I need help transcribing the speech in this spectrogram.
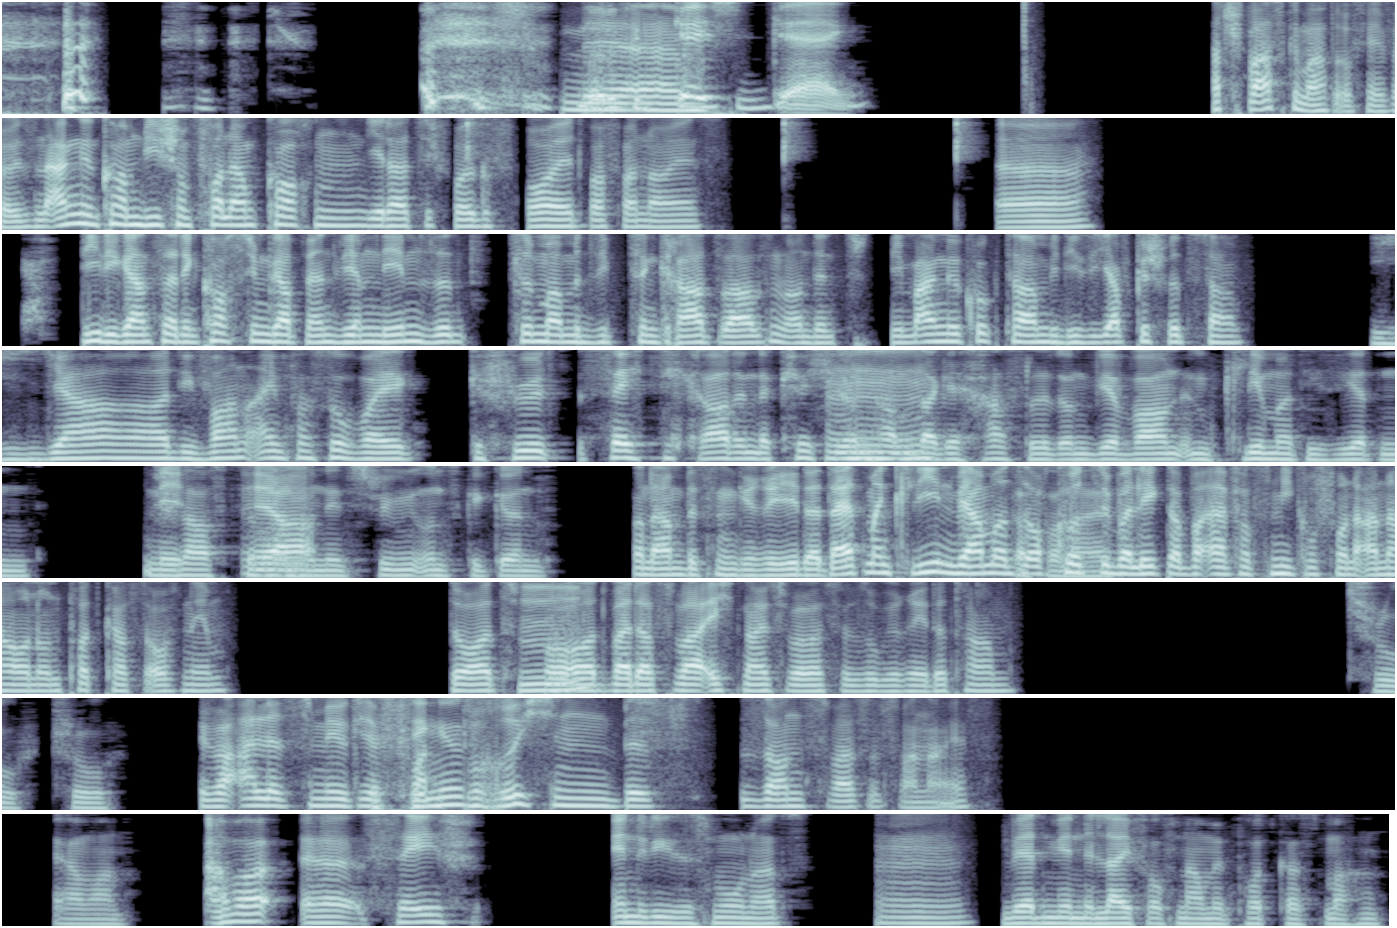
nee, ähm, Notification Gang. hat Spaß gemacht auf jeden Fall. Wir sind angekommen, die schon voll am Kochen. Jeder hat sich voll gefreut, war voll nice. Äh, die die ganze Zeit den Kochstream gehabt, während wir im Nebenzimmer mit 17 Grad saßen und den Stream angeguckt haben, wie die sich abgeschwitzt haben. Ja, die waren einfach so bei gefühlt 60 Grad in der Küche und Mhm. haben da gehasselt und wir waren im klimatisierten Nee, Schlafzimmer ja. und den Streaming uns gegönnt. Und haben ein bisschen geredet. Da hat man clean. Wir haben uns Das auch kurz nice. überlegt, ob wir einfach das Mikrofon anhauen und einen Podcast aufnehmen. Dort Mhm. vor Ort, weil das war echt nice, über was wir so geredet haben. True, true. Über alles mögliche, Das von ist- Brüchen bis sonst was. Es war nice. Ja, Mann. Aber äh, safe Ende dieses Monats Mhm. werden wir eine Live-Aufnahme-Podcast machen.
